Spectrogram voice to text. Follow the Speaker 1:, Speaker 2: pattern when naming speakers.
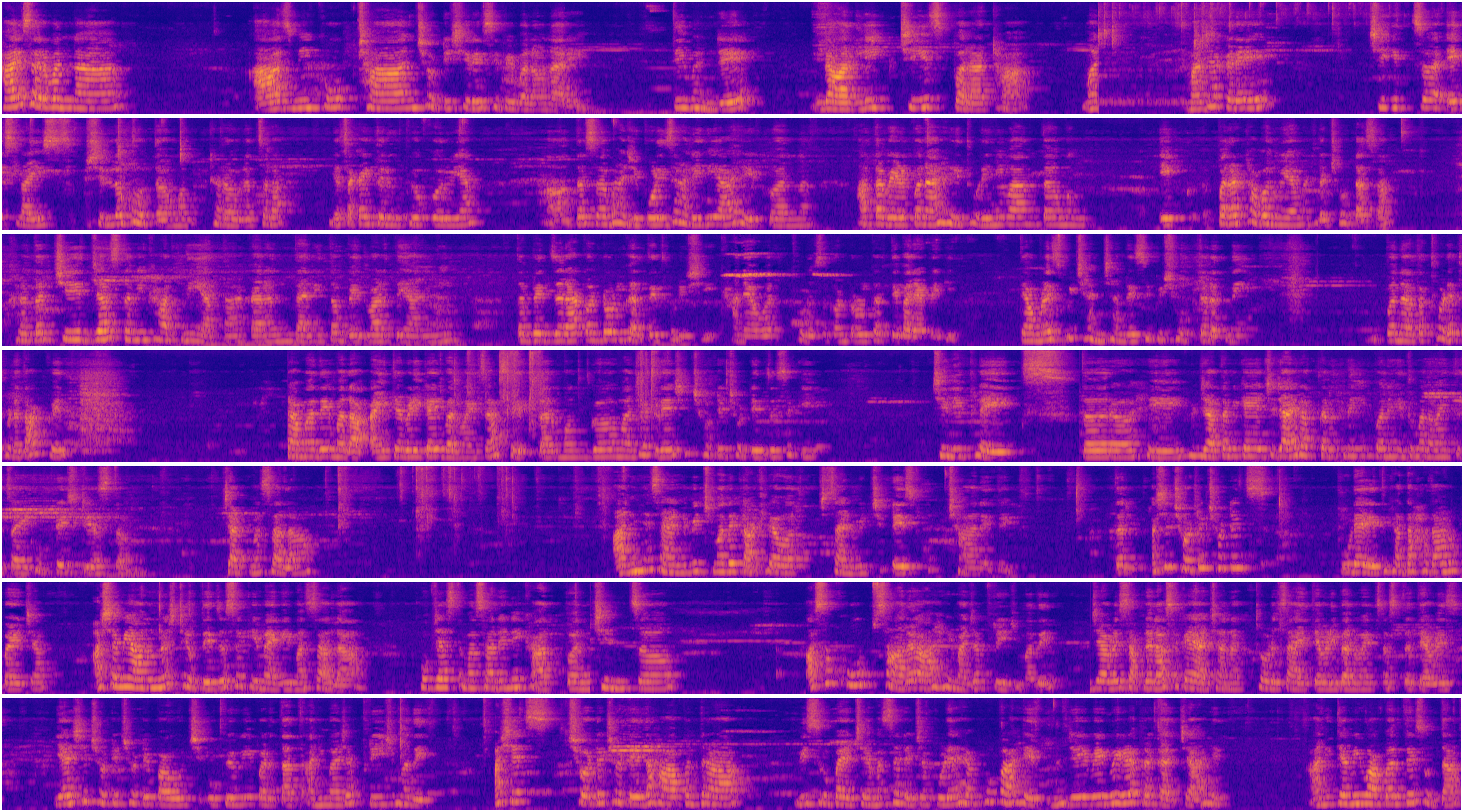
Speaker 1: हाय सर्वांना. आज मी खूप छान छोटीशी रेसिपी बनवणार आहे. ती म्हणजे गार्लिक चीज पराठा. माझ्याकडे चीजचं एक स्लाइस शिल्लक होतं. मग ठरवलं चला याचा काहीतरी उपयोग करूया. तसं भाजीपोळी झालेली आहे पण आता वेळ पण आहे थोडी निवांत. मग एक पराठा बनवूया म्हटलं छोटासा. खरं तर चीज जास्त मी खात नाही आता कारण त्याने तब्येत वाढते आणि तब्येत जरा कंट्रोल करते थोडीशी. खाण्यावर थोडंसं कंट्रोल करते बऱ्यापैकी. त्यामुळेच मी छान छान रेसिपी शूट करत नाही. पण आता थोड्या थोड्या दाखवेल त्यामध्ये मला आईच्या वेळी काही बनवायचं असेल तर मग माझ्याकडे असे छोटे छोटे जसं की चिली फ्लेक्स तर हे म्हणजे आता मी काही याची जाहिरात करत नाही पण हे तुम्हाला माहितीच आहे खूप टेस्टी असतं. चाट मसाला आणि हे सँडविचमध्ये टाकल्यावर सँडविचची टेस्ट खूप छान येते. तर असे छोटे छोटेच पुड्या आहेत ह्या दहा दहा रुपयाच्या. अशा मी आणूनच ठेवते जसं की मॅगी मसाला. खूप जास्त मसाले नाही खात पण चिंच. असं खूप सारं आहे माझ्या फ्रीजमध्ये ज्यावेळेस आपल्याला असं काही अचानक थोडंसं आहे त्यावेळी बनवायचं असतं त्यावेळेस या असे छोटे छोटे पाऊच उपयोगी पडतात. आणि माझ्या फ्रीजमध्ये असेच छोटे छोटे दहा पंधरा वीस रुपयाचे मसाल्याच्या पुड्या ह्या खूप आहेत. म्हणजे वेगवेगळ्या प्रकारच्या आहेत. आणि त्या मी वापरते सुद्धा.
